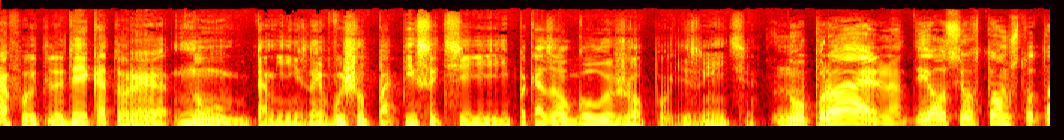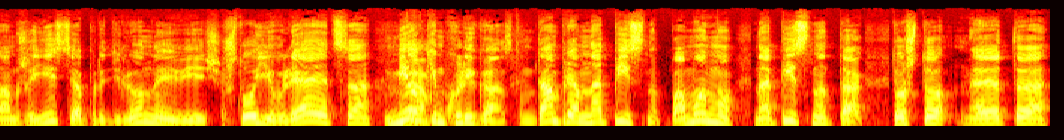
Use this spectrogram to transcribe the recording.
штрафуют людей, которые, ну, там, я не знаю, вышел пописать и, и показал голую жопу, извините. Ну, правильно. Дело все в том, что там же есть определенные вещи, что является мелким хулиганством. Там прям написано, по-моему, написано так, то, что это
